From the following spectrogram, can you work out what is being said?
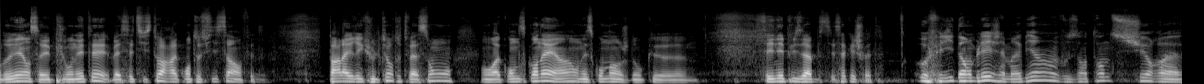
moment donné, on savait plus où on était. Ben, cette histoire raconte aussi ça en fait. Par l'agriculture, de toute façon, on raconte ce qu'on est, hein, on est ce qu'on mange. Donc euh, c'est inépuisable, c'est ça qui est chouette. Ophélie d'emblée, j'aimerais bien vous entendre sur euh,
